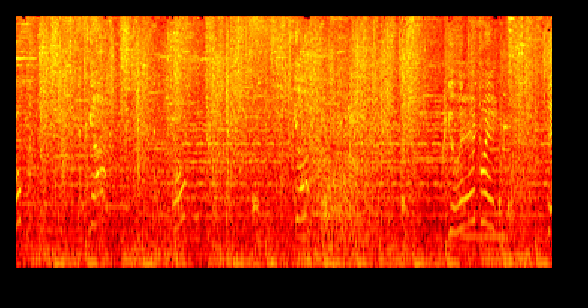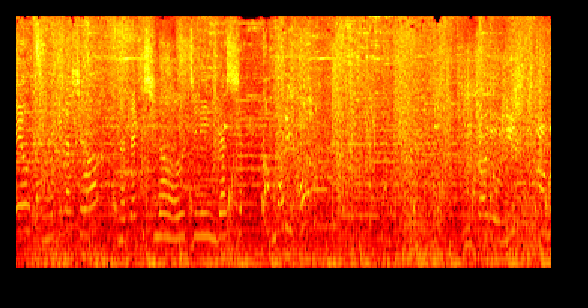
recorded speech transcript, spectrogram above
ギ手をつなぎましょう私のお家にいらっしゃ頑張るよ歌よ錦さん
